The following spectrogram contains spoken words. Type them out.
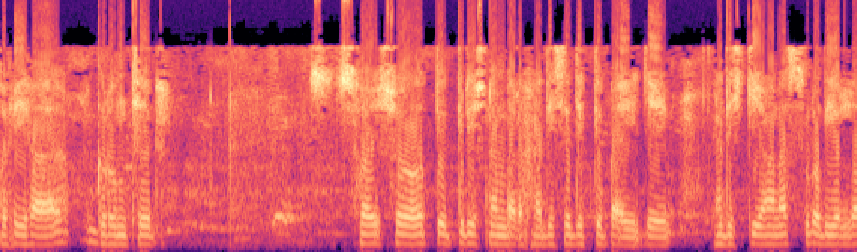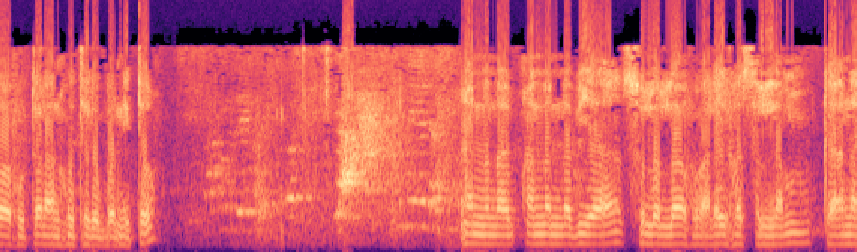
সহিহা গ্রন্থের ছয়শো তেত্রিশ নম্বর হাদিসে দেখতে পাই যে হাদিসটি আনাস রদিয়াল্লাহ তালানহু থেকে বর্ণিত। আন্নান নবিয়া সাল্লাহ আলাইহাসাল্লাম কানা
